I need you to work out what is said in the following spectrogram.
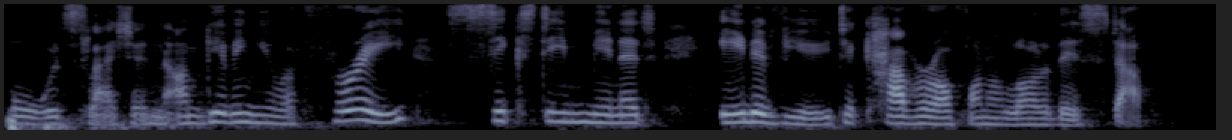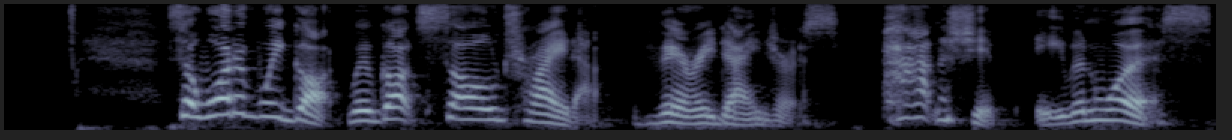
forward slash and i'm giving you a free 60 minute interview to cover off on a lot of this stuff so what have we got we've got sole trader very dangerous partnership even worse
